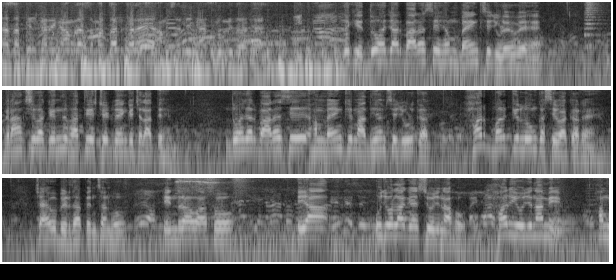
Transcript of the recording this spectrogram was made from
विकास अपील करेंगे, हमारा समर्थन करें, हमसे विकास की उम्मीद रखें। देखिए 2012 से हम बैंक से जुड़े हुए हैं। ग्राहक सेवा केंद्र भारतीय स्टेट बैंक के चलाते हैं। 2012 से हम बैंक के माध्यम से जुड़कर हर वर्ग के लोगों का सेवा कर रहे हैं। चाहे वो वृद्धा पेंशन हो, इंदिरा आवास हो, या उज्ज्वला गैस योजना हो, हर योजना में हम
